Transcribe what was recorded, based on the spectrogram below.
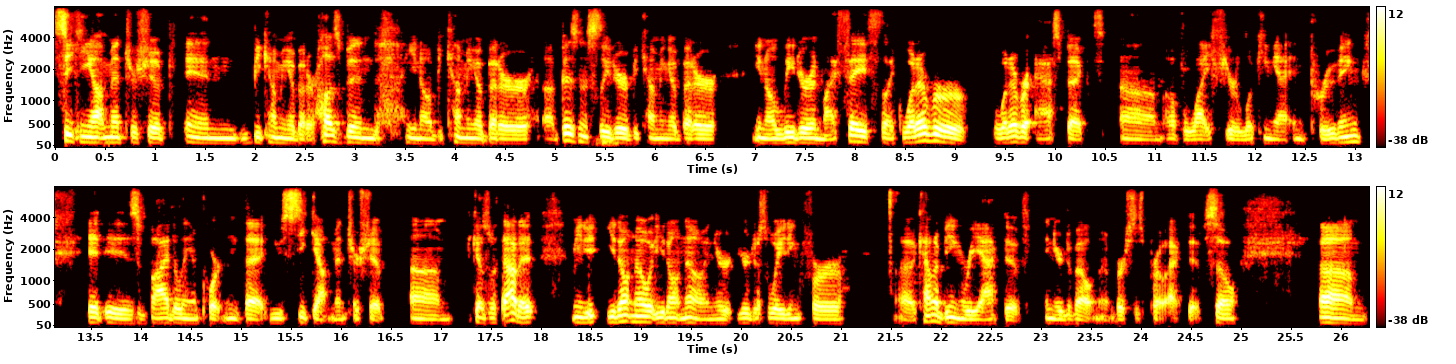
seeking out mentorship in becoming a better husband, you know, becoming a better uh, business leader, becoming a better you know leader in my faith, like whatever whatever aspect um, of life you're looking at improving, it is vitally important that you seek out mentorship um, because without it, I mean, you, you don't know what you don't know, and you're you're just waiting for uh, kind of being reactive in your development versus proactive. So, um,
